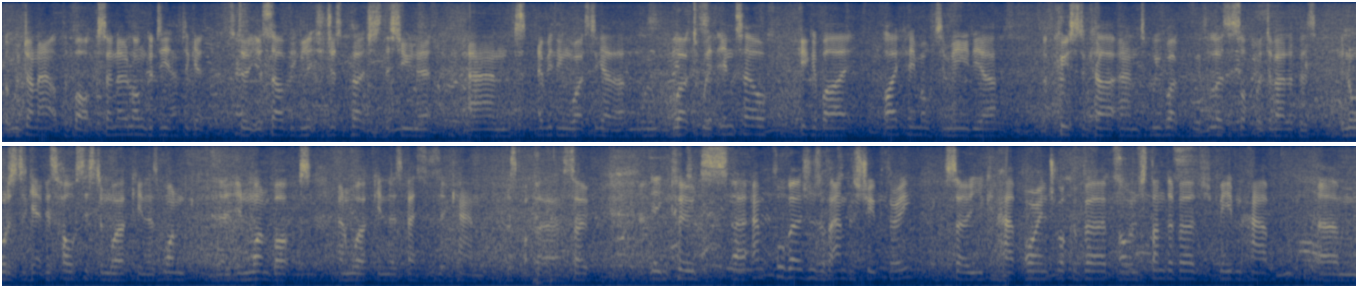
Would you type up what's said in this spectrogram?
but we've done it out of the box. So no longer do you have to get to do it yourself. You can literally just purchase this unit and everything works together. We worked with Intel, Gigabyte, IK Multimedia, Acoustica, and we work with loads of software developers in order to get this whole system working as one uh, in one box and working as best as it can. Uh, so it includes uh, full versions of Amplitube 3, so you can have Orange Rockerverb, Orange Thunderverbs, you can even have um,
